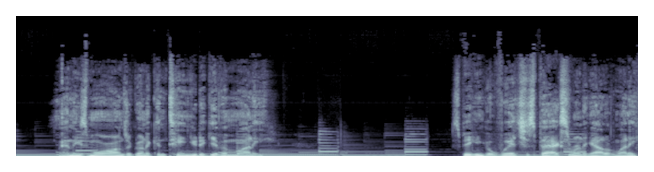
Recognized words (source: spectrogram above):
Man, these morons are going to continue to give him money. Speaking of which, his PAC's running out of money.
